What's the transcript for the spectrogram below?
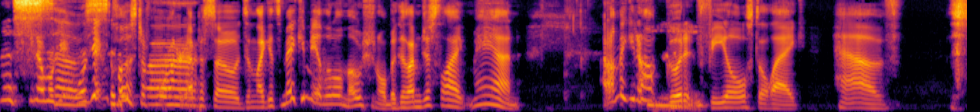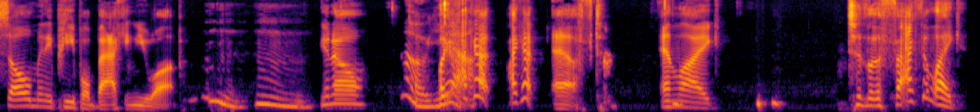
That's You know, we're, so we're getting close to 400 episodes, and like it's making me a little emotional because I'm just like, man, I don't think you know how good Mm. it feels to like have so many people backing you up. Mhm. You know, Oh like yeah. I got I got effed, and like to the fact that like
